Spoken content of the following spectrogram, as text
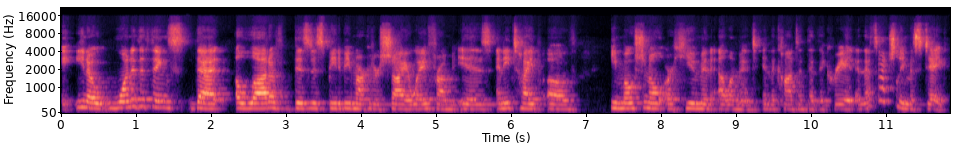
you know, one of the things that a lot of business B2B marketers shy away from is any type of emotional or human element in the content that they create. And that's actually a mistake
